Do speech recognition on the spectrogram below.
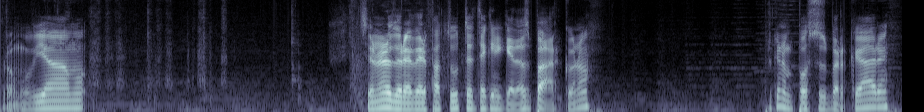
Promuoviamo. Se non dovrei aver fatto tutte le tecniche da sbarco, no? Perché non posso sbarcare?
